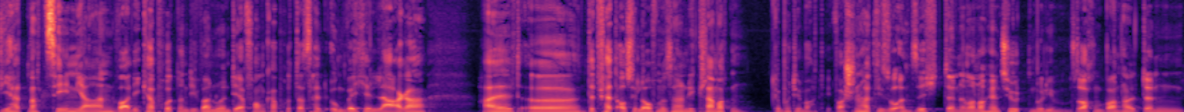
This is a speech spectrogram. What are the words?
die hat nach zehn Jahren, war die kaputt und die war nur in der Form kaputt, dass halt irgendwelche Lager halt äh, das Fett ausgelaufen ist und haben die Klamotten kaputt gemacht. Die Waschen hat die so an sich dann immer noch ganz gut, nur die Sachen waren halt dann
